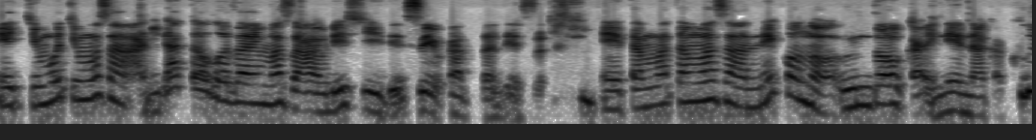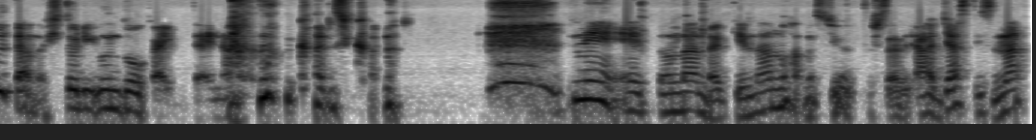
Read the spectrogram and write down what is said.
えー、ちもちもさん、ありがとうございます。あ、嬉しいです。よかったです。えー、たまたまさん、猫の運動会ね、なんかクータの一人運動会みたいな 感じかな。ねえ、えっ、と、なんだっけ、何の話しようとしたら、あ、ジャスティスな。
